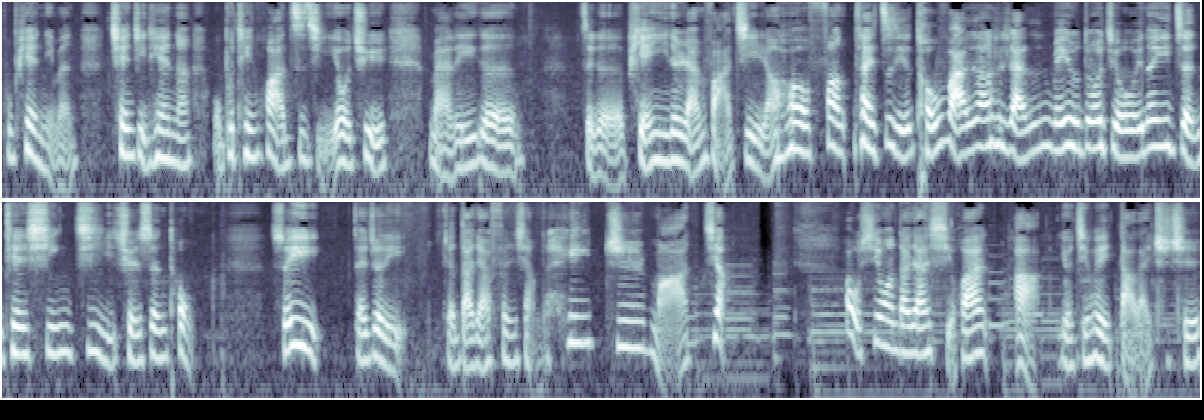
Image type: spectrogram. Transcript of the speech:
不骗你们，前几天呢，我不听话，自己又去买了一个这个便宜的染发剂，然后放在自己的头发上染没有多久，那一整天心悸、全身痛。所以在这里跟大家分享的黑芝麻酱，那我希望大家喜欢。啊，有机会打来吃吃，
